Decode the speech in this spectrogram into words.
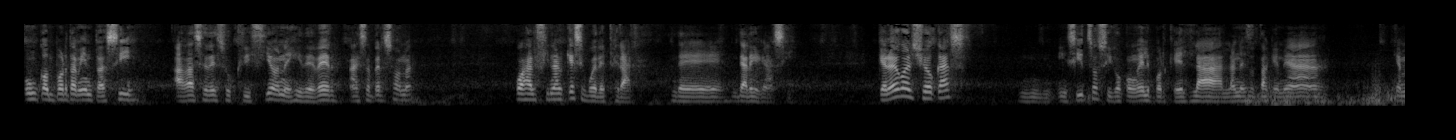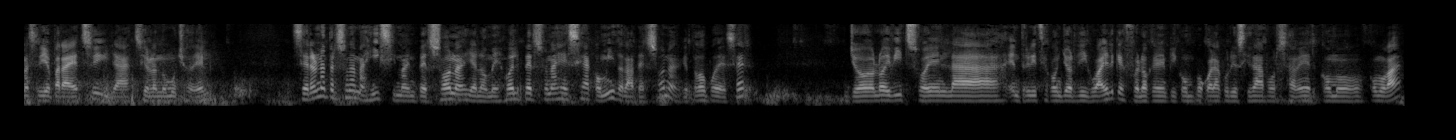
un comportamiento así, a base de suscripciones y de ver a esa persona, pues al final, ¿qué se puede esperar de, alguien así? Que luego el Shokas, mm, insisto, sigo con él porque es la, anécdota que me, ha, que me ha servido para esto y ya estoy hablando mucho de él. Será una persona majísima en persona y a lo mejor el personaje se ha comido a la persona, que todo puede ser. Yo lo he visto en la entrevista con Jordi Wild, que fue lo que me picó un poco la curiosidad por saber cómo, cómo va.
